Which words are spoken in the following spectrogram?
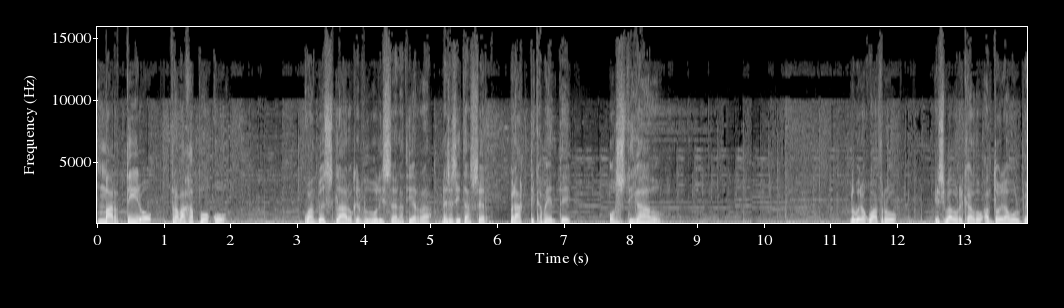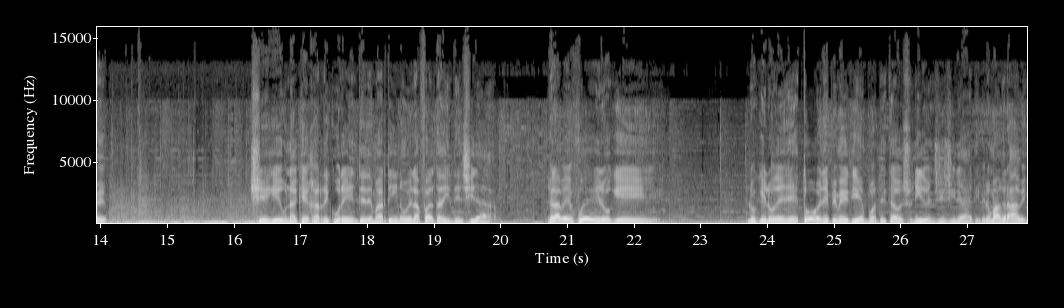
Martiro trabaja poco cuando es claro que el futbolista de la tierra necesita ser prácticamente hostigado. Número 4, estimado Ricardo Antonio Volpe. Llegue una queja recurrente de Martino de la falta de intensidad. Grave fue lo que lo que lo deletó en el primer tiempo ante Estados Unidos en Cincinnati, pero más grave,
